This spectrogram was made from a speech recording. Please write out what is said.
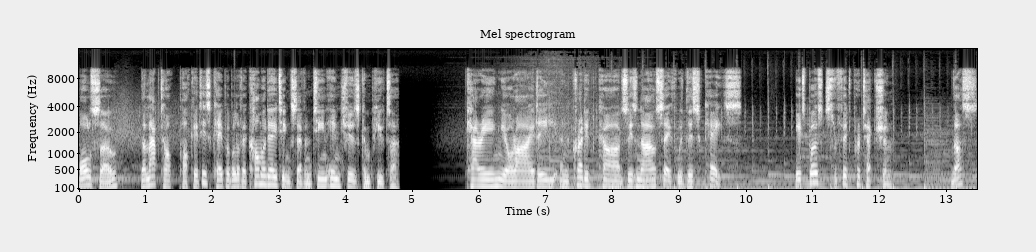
Also, the laptop pocket is capable of accommodating 17 inches computer. Carrying your ID and credit cards is now safe with this case. It boasts fit protection. Thus,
